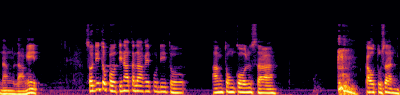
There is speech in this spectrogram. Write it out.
ng langit. So dito po, tinatalakay po dito ang tungkol sa kautusan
